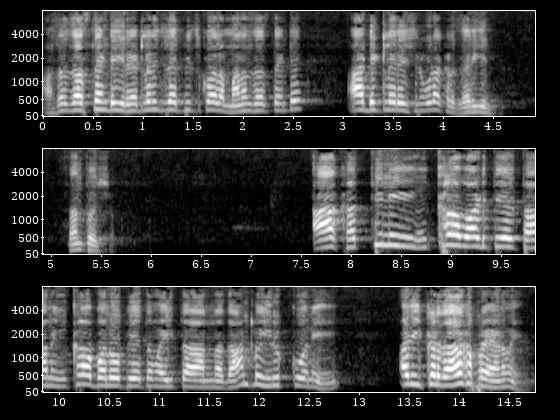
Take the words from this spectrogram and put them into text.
అసలు చస్తంటే ఈ రెడ్ల నుంచి తప్పించుకోవాలి? మనం చస్తంటే ఆ డిక్లరేషన్ కూడా అక్కడ జరిగింది. సంతోషం. ఆ కత్తిని ఇంకా వాడితే తాను ఇంకా బలోపేతం అవుతా అన్న దాంట్లో ఇరుక్కొని అది ఇక్కడ దాకా ప్రయాణమైంది.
